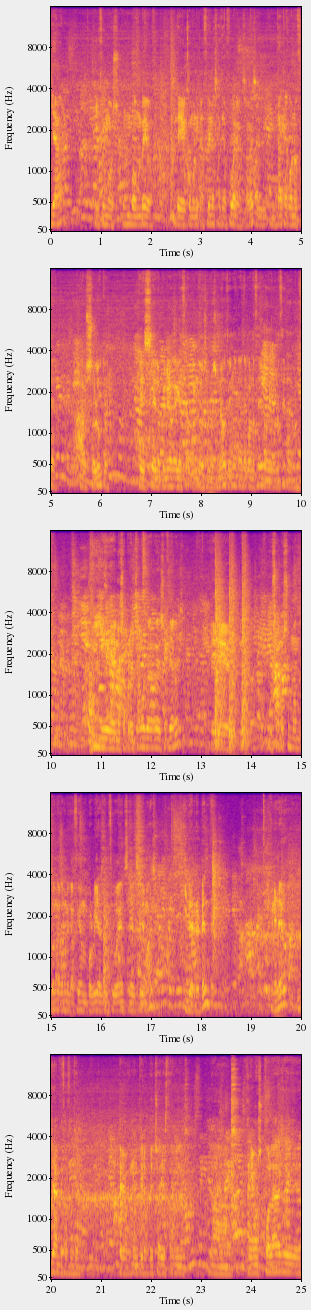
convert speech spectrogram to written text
ya hicimos un bombeo de comunicaciones hacia afuera, ¿sabes? El date a conocer absoluto, que es eh, lo primero que hay que hacer cuando somos un negocio, ¿no? Date a conocer, date a conocer, date a conocer. Y eh, nos aprovechamos de las redes sociales, eh, usamos un montón de comunicación por vías de influencers y demás, y de repente, en enero, ya empezó a funcionar. Pero como un tiro. De hecho, ahí están la- teníamos colas de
